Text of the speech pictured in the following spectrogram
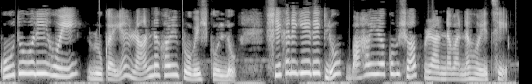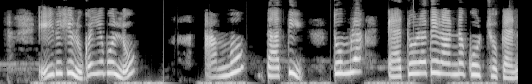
কৌতূহলী হয়ে রুকাইয়া রান্নাঘরে প্রবেশ করল। সেখানে গিয়ে দেখল, বাহারি রকম সব রান্না বান্না হয়েছে। এই দেখে রুকাইয়া বলল, আম্মু তাতি তোমরা এত রাতে রান্না করছ কেন?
